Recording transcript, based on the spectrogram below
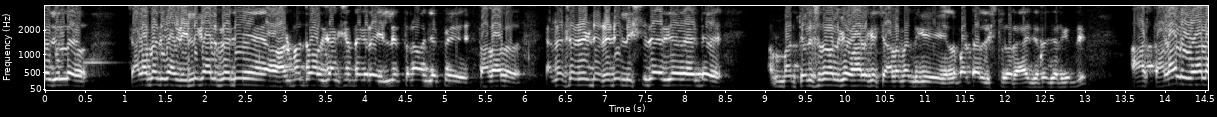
రోజుల్లో చాలా మందికి ఆయన ఇల్లు కాలిపోయి హనుమంతబాబు జంక్షన్ దగ్గర ఇల్లు ఇస్తున్నాం అని చెప్పి స్థలాలు ఎన్ఎస్ఎన్ రెడ్డి రెడీ లిస్ట్ తయారు చేయాలంటే అప్పుడు మనకు తెలిసిన వాళ్ళకి వాళ్ళకి చాలా మందికి ఇళ్ళ పట్టాల లిస్టులో రాయించడం జరిగింది. ఆ స్థలాలు ఇవాళ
